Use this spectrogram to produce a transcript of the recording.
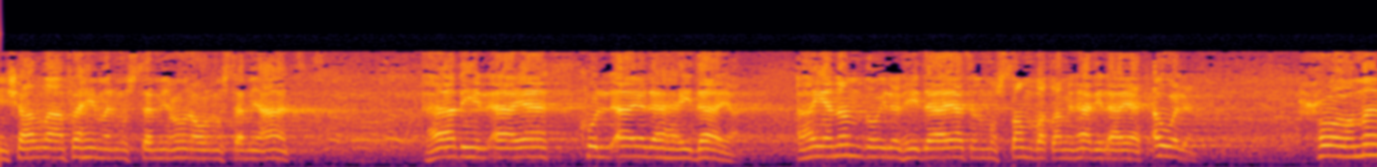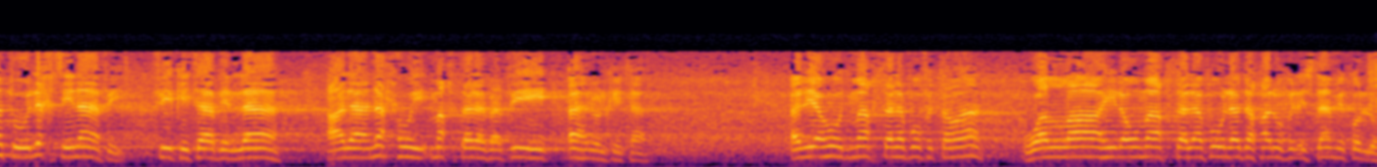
إن شاء الله فهم المستمعون والمستمعات. هذه الآيات كل آية لها هداية. هيا ننظر إلى الهدايات المستنبطة من هذه الآيات. أولا حرمة الاختلاف في كتاب الله على نحو ما اختلف فيه أهل الكتاب. اليهود ما اختلفوا في التوراة؟ والله لو ما اختلفوا لدخلوا في الإسلام كله.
